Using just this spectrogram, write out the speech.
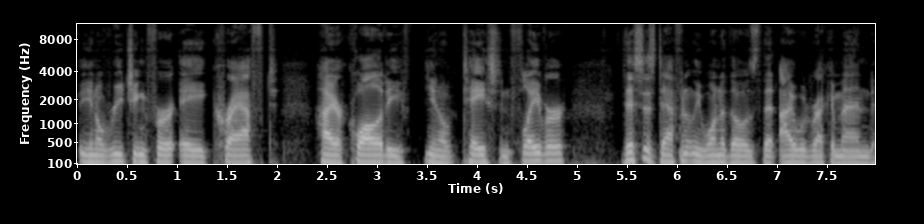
you know reaching for a craft higher quality you know taste and flavor, this is definitely one of those that I would recommend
